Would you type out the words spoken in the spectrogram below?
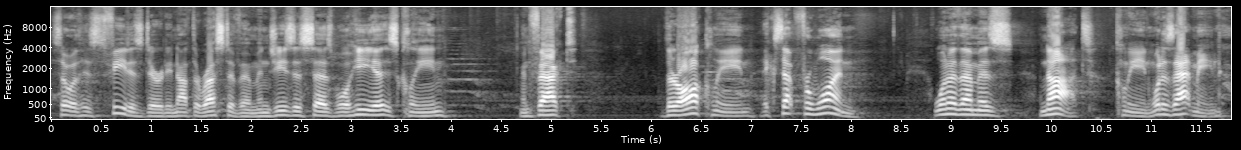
So his feet is dirty, not the rest of him. And Jesus says, Well, he is clean. In fact, they're all clean except for one. One of them is not clean. What does that mean?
